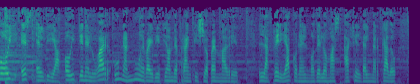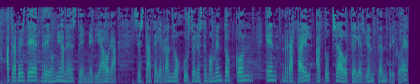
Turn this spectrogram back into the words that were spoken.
Hoy es el día, hoy tiene lugar una nueva edición de Frankie Shop en Madrid la feria con el modelo más ágil del mercado a través de reuniones de media hora. Se está celebrando justo en este momento con en Rafael Atocha Hoteles, bien céntrico, ¿eh?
